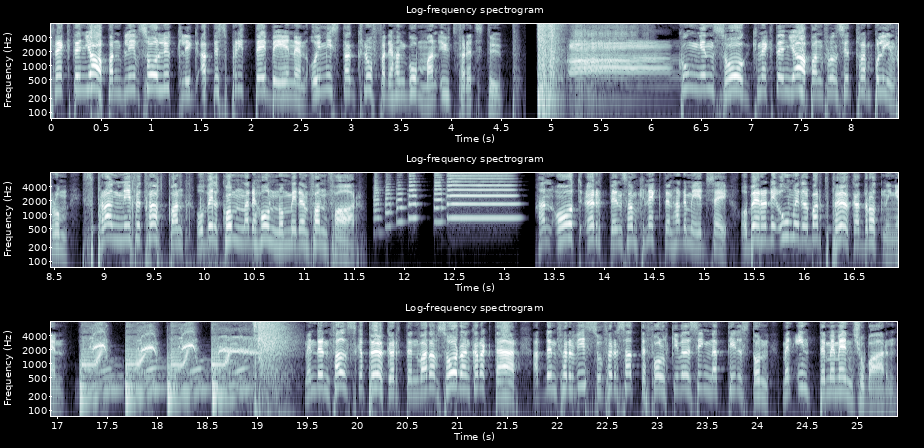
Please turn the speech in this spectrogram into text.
Knäkten Japan blev så lycklig att det spritte i benen och i misstag knuffade han gumman utför ett stup. Ah! Kungen såg knäkten Japan från sitt trampolinrum, sprang ner för trappan och välkomnade honom med en fanfar. Han åt örten som knäkten hade med sig och började omedelbart pöka drottningen. Men den falska pökörten var av sådan karaktär att den förvisso försatte folk i välsignat tillstånd, men inte med människobarn.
